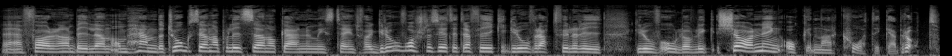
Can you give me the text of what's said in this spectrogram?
Eh, föraren av bilen omhändertogs sedan av polisen och är nu misstänkt för grov vårdslöshet i trafik, grov rattfylleri, grov olovlig körning och narkotikabrott.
